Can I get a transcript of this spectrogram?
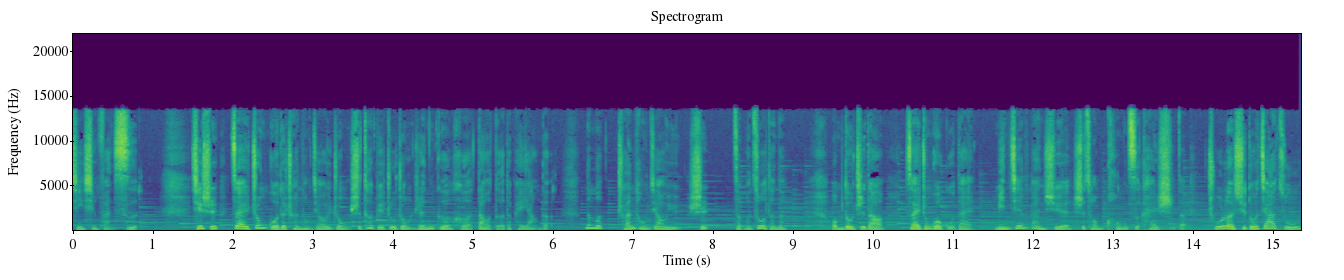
进行反思。其实，在中国的传统教育中，是特别注重人格和道德的培养的。那么，传统教育是怎么做的呢？我们都知道，在中国古代，民间办学是从孔子开始的。除了许多家族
